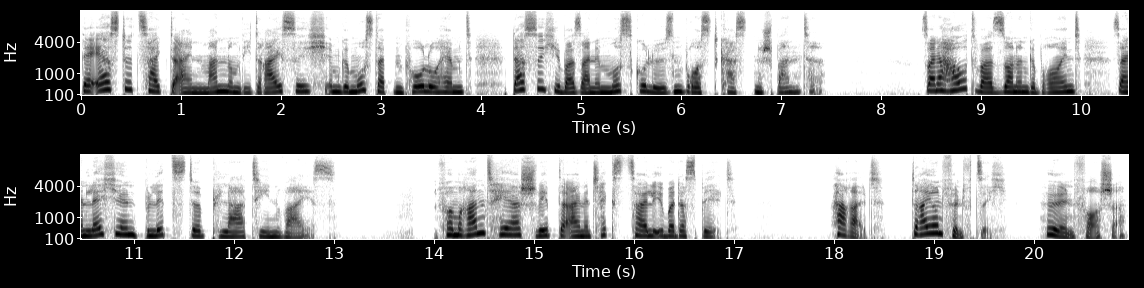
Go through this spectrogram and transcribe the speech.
Der erste zeigte einen Mann um die 30 im gemusterten Polohemd, das sich über seinem muskulösen Brustkasten spannte. Seine Haut war sonnengebräunt, sein Lächeln blitzte platinweiß. Vom Rand her schwebte eine Textzeile über das Bild. Harald, 53, Höhlenforscher.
